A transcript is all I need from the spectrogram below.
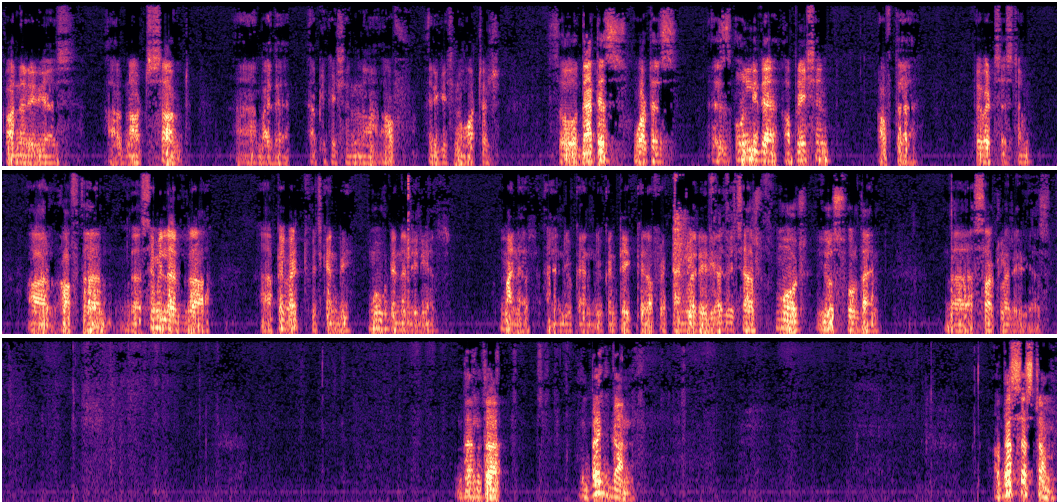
corner areas are not solved uh, by the application uh, of irrigation water. So that is what is is only the operation of the pivot system or of the, the similar pivot which can be moved in a linear manner and you can you can take care of rectangular areas which are more useful than the circular areas. Then the big gun. This system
